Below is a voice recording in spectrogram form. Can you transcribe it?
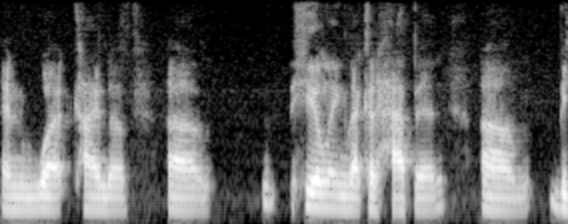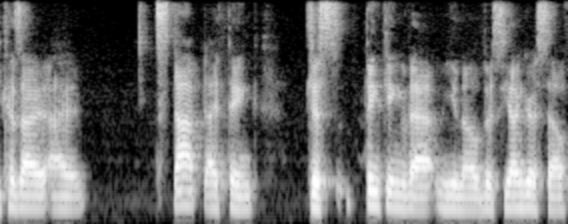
and what kind of um, healing that could happen. Um, because I, I stopped, I think, just thinking that you know this younger self,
